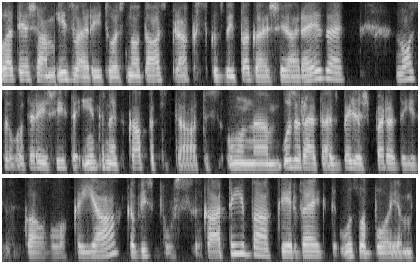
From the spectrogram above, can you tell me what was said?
lai tiešām izvairītos no tās prakses, kas bija pagājušajā reizē nosaugot arī šīs interneta kapacitātes. Un, um, uzvarētājs Beļģis paradīze apgalvo, ka jā, ka viss būs kārtībā, ka ir veikti uzlabojumi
